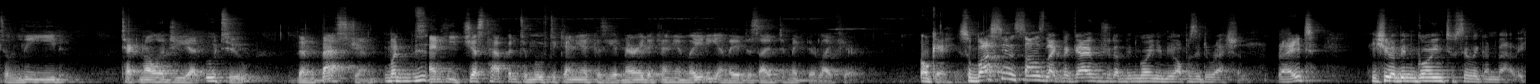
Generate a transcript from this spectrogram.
to lead technology at Utu than Bastian. But this, And he just happened to move to Kenya because he had married a Kenyan lady, and they had decided to make their life here. okay, so Bastian sounds like the guy who should have been going in the opposite direction, right? He should have been going to Silicon Valley,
